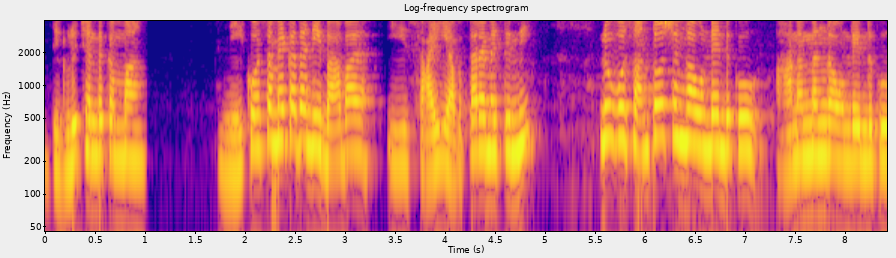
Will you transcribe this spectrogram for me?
దిగులు చెందకమ్మా. నీకోసమే కదా నీ బాబా ఈ సాయి అవతారమెత్తింది. నువ్వు సంతోషంగా ఉండేందుకు ఆనందంగా ఉండేందుకు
